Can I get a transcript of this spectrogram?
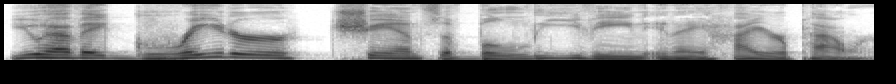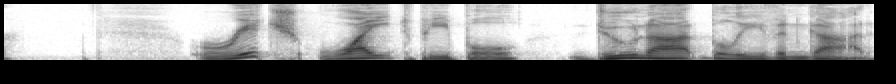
you have a greater chance of believing in a higher power rich white people do not believe in God.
